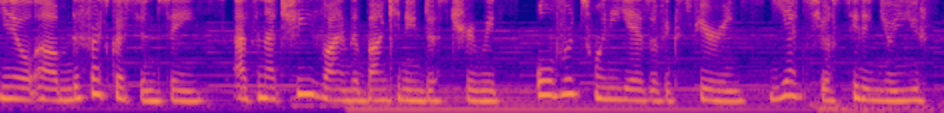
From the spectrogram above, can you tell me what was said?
You know, um, the first question says, as an achiever in the banking industry with over 20 years of experience, yet you're still in your youth,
